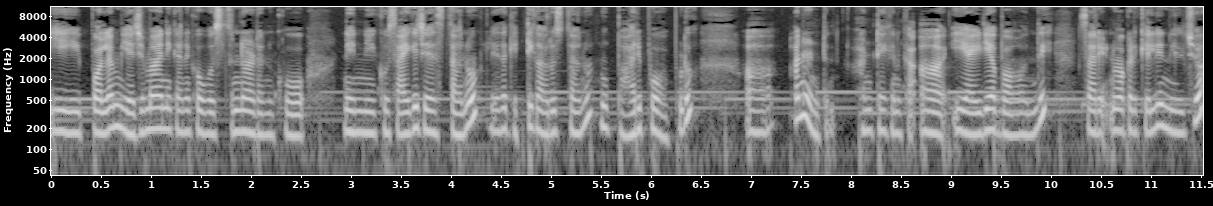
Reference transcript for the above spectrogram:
ఈ పొలం యజమాని కనుక వస్తున్నాడనుకో నేను నీకు సైగ చేస్తాను లేదా గట్టిగా అరుస్తాను నువ్వు పారిపో అప్పుడు అని అంటుంది. అంటే కనుక ఈ ఐడియా బాగుంది సరే నువ్వు అక్కడికి వెళ్ళి నిల్చో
